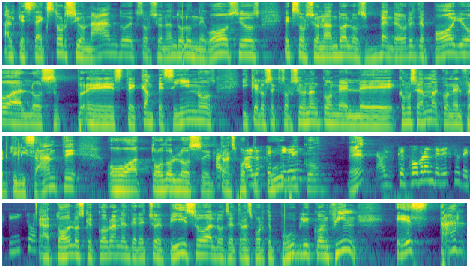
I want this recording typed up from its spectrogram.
al que está extorsionando, extorsionando los negocios, extorsionando a los vendedores de pollo, a los este, campesinos y que los extorsionan con el, eh, ¿cómo se llama? Con el fertilizante o a todos los, el transporte público. ¿Eh? A los que cobran derecho de piso. A todos los que cobran el derecho de piso, a los del transporte público, en fin, es tal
